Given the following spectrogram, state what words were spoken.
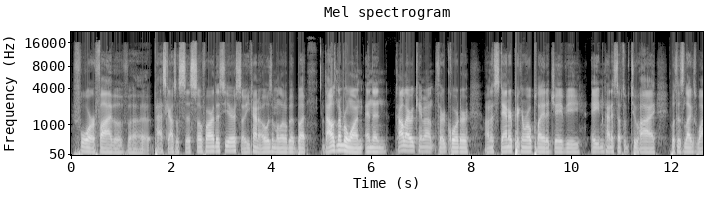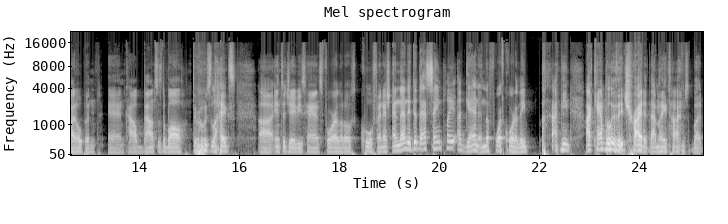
four or five of uh, Pascal's assists so far this year, so he kind of owes him a little bit. But that was number one, and then Kyle Lowry came out third quarter on a standard pick and roll play to JV Ayton kind of steps up too high with his legs wide open, and Kyle bounces the ball through his legs uh, into JV's hands for a little cool finish. And then they did that same play again in the fourth quarter. They, I mean, I can't believe they tried it that many times, but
